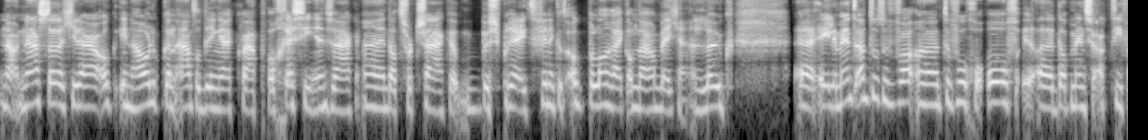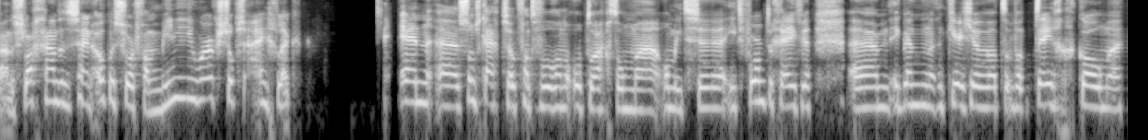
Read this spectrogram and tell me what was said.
Nou, naast dat je daar ook inhoudelijk een aantal dingen qua progressie en zaken, en uh, dat soort zaken bespreekt, vind ik het ook belangrijk om daar een beetje een leuk uh, element aan toe te, te voegen. Of dat mensen actief aan de slag gaan. Dat zijn ook een soort van mini-workshops eigenlijk. En uh, soms krijgen ze ook van tevoren een opdracht om, uh, om iets, uh, iets vorm te geven. Um, ik ben een keertje wat, wat tegengekomen.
